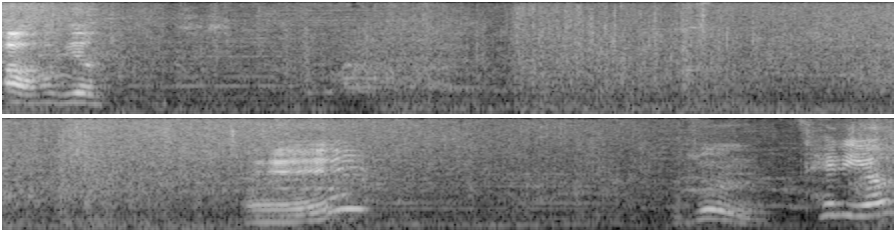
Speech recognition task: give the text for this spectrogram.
아, 미안. 에? 무슨 테리야?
